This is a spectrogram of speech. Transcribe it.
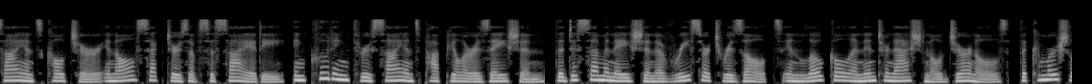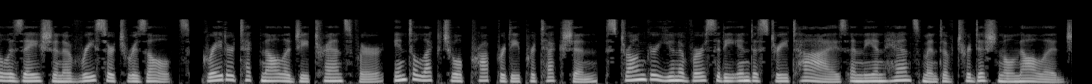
science culture in all sectors of society, including through science popularization, the dissemination of research results in local and international journals, the commercialization of research results, greater technology transfer, intellectual property protection protection, stronger university-industry ties and the enhancement of traditional knowledge.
